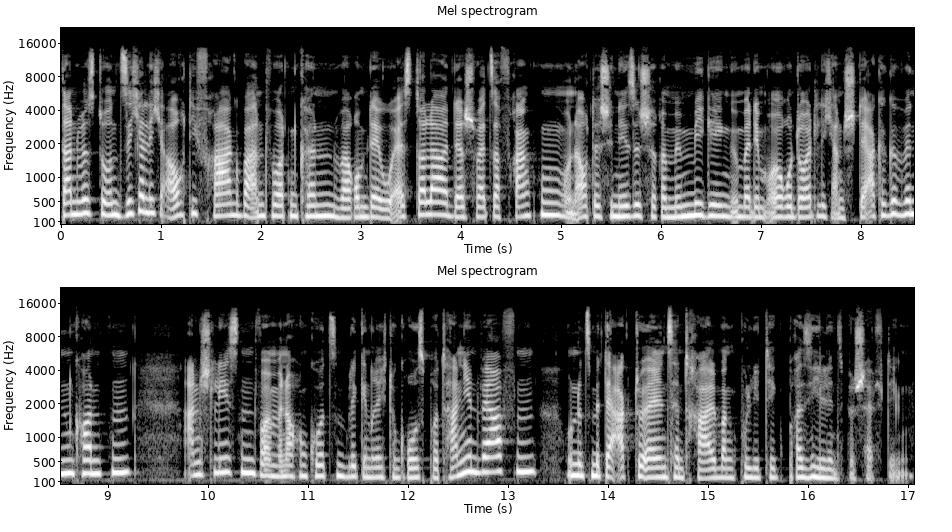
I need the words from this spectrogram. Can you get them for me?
Dann wirst du uns sicherlich auch die Frage beantworten können, warum der US-Dollar, der Schweizer Franken und auch der chinesische Renminbi gegenüber dem Euro deutlich an Stärke gewinnen konnten. Anschließend wollen wir noch einen kurzen Blick in Richtung Großbritannien werfen und uns mit der aktuellen Zentralbankpolitik Brasiliens beschäftigen.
